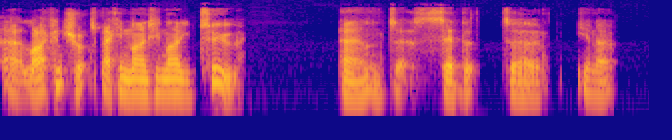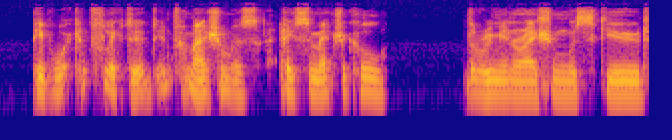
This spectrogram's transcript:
uh, life insurance back in 1992 and uh, said that, uh, you know, people were conflicted, information was asymmetrical, the remuneration was skewed,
